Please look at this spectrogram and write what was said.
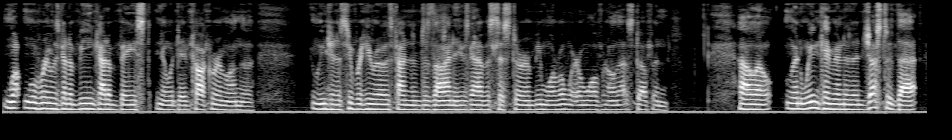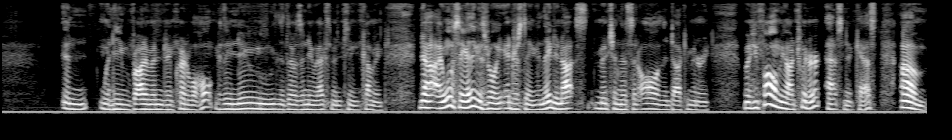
what Wolverine was going to be, kind of based, you know, with Dave Cockrum on the Legion of Superheroes kind of design, and he was going to have a sister and be more of a werewolf and all that stuff. And how uh, Len Wein came in and adjusted that and when he brought him into Incredible Hulk because he knew that there was a new X Men team coming. Now, I will say I think it's really interesting, and they do not mention this at all in the documentary. But if you follow me on Twitter at sniktcast, um,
